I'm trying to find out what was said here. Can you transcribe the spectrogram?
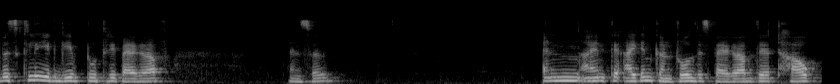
Basically it give two three paragraph answer. And I, am, I can control this paragraph that how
